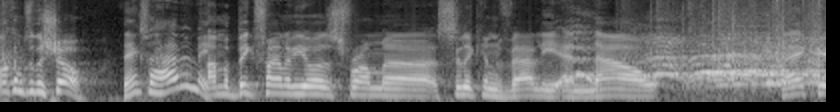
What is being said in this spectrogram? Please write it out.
Welcome to the show. Thanks for having me. I'm a big fan of yours from uh, Silicon Valley, and now. Thank you.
